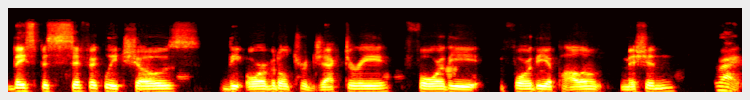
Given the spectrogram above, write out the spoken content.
they specifically chose the orbital trajectory for the for the Apollo mission Right.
